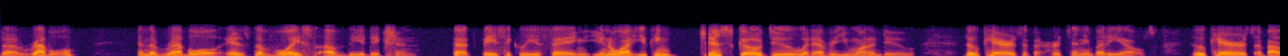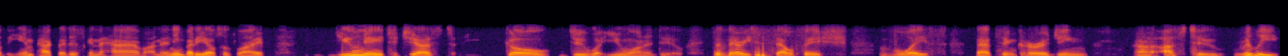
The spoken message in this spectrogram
the rebel and the rebel is the voice of the addiction that basically is saying, you know what, you can just go do whatever you want to do. Who cares if it hurts anybody else? Who cares about the impact that it's going to have on anybody else's life? You need to just go do what you want to do. It's a very selfish voice that's encouraging uh, us to really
